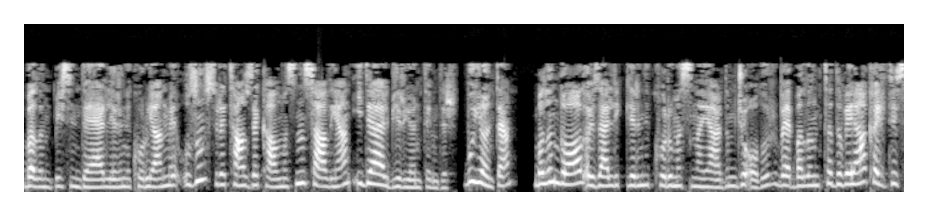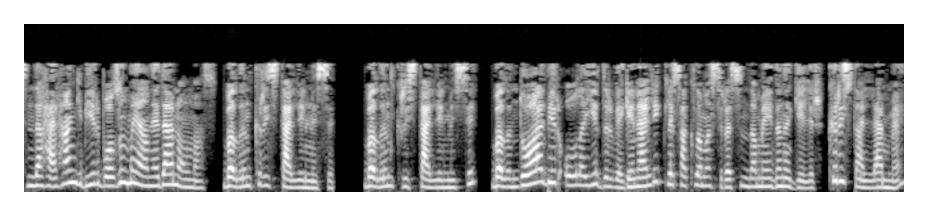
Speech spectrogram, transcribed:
balın besin değerlerini koruyan ve uzun süre taze kalmasını sağlayan ideal bir yöntemdir. Bu yöntem, balın doğal özelliklerini korumasına yardımcı olur ve balın tadı veya kalitesinde herhangi bir bozulmaya neden olmaz. Balın kristallenmesi Balın kristallenmesi, balın doğal bir olayıdır ve genellikle saklama sırasında meydana gelir. Kristallenme,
